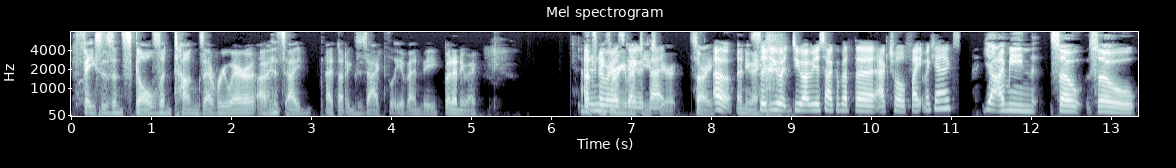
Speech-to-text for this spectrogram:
faces and skulls and tongues everywhere. Uh, I was, I I thought exactly of envy. But anyway, I that's don't know me where I was throwing it going back to you, that. Spirit. Sorry. Oh, Anyway. So do you do you want me to talk about the actual fight mechanics? Yeah, I mean, so so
